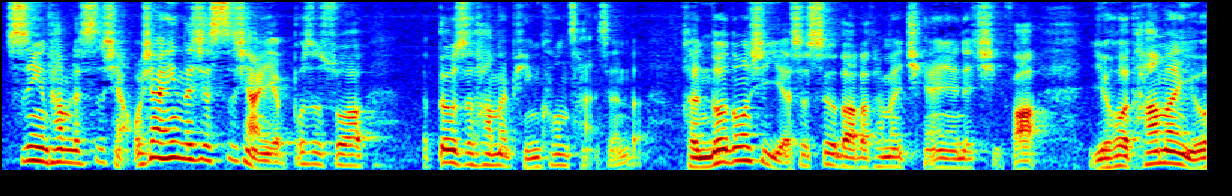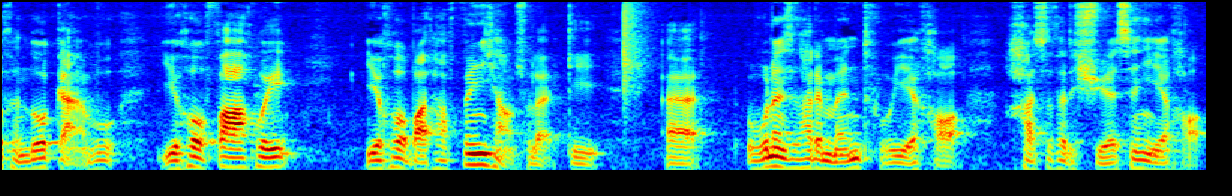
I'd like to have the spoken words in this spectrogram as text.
是因为他们的思想。我相信那些思想也不是说都是他们凭空产生的，很多东西也是受到了他们前人的启发。以后他们有很多感悟，以后发挥，以后把它分享出来给，呃，无论是他的门徒也好，还是他的学生也好，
